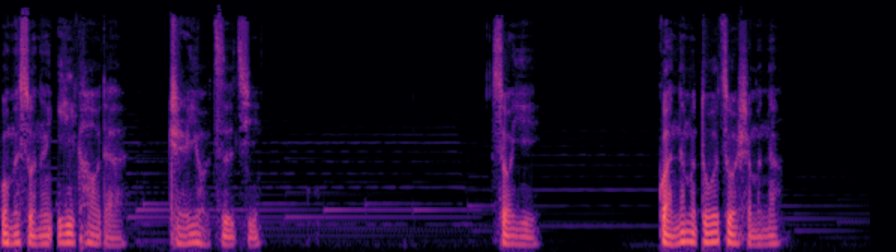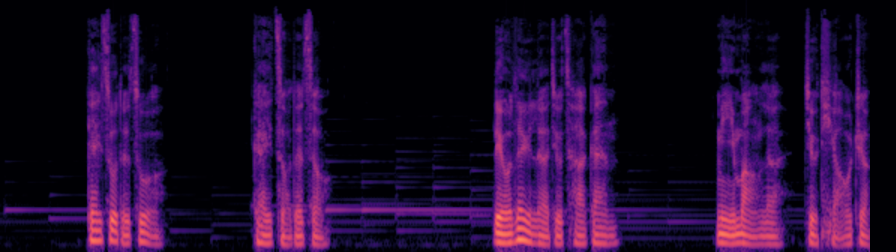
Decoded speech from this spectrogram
我们所能依靠的只有自己。所以，管那么多做什么呢？该做的做，该走的走。流泪了就擦干，迷茫了就调整。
